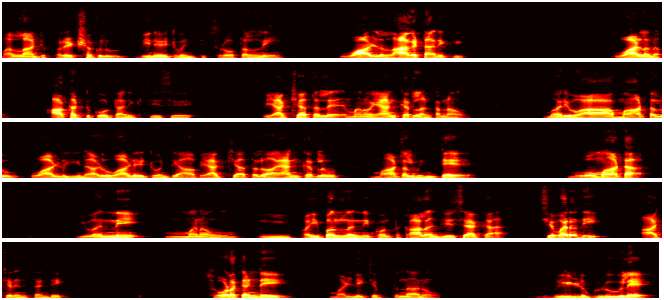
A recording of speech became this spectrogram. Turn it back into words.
మనలాంటి ప్రేక్షకులు వినేటువంటి శ్రోతల్ని వాళ్ళు లాగటానికి వాళ్ళను ఆకట్టుకోవటానికి చేసే వ్యాఖ్యాతలే మనం యాంకర్లు అంటున్నాం. మరి ఆ మాటలు వాళ్ళు ఈనాడు వాడేటువంటి ఆ వ్యాఖ్యాతలు ఆ యాంకర్లు మాటలు వింటే ఓ మాట ఇవన్నీ మనం ఈ పై పనులన్నీ కొంతకాలం చేశాక చివరిది ఆచరించండి. చూడకండి మళ్ళీ చెప్తున్నాను. వీళ్ళు గురువులే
